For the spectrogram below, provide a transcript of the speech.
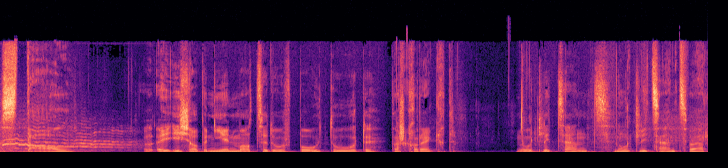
Das Tal, Äh, Ist aber nie in Matzendorf gebaut worden. das ist korrekt. Nur die Lizenz. Nur die Lizenz wäre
